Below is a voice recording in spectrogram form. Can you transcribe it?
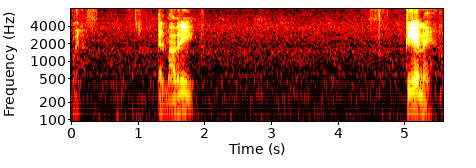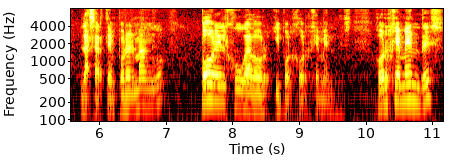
Bueno, el Madrid tiene la sartén por el mango por el jugador y por Jorge Méndez. Jorge Méndez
